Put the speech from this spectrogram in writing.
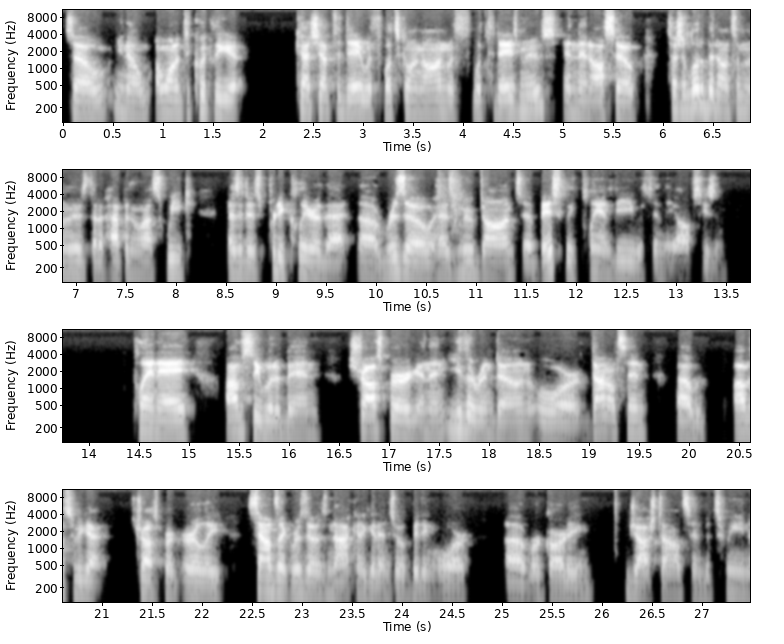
so, you know, I wanted to quickly catch up today with what's going on with with today's moves, and then also touch a little bit on some of the moves that have happened in the last week, as it is pretty clear that uh, Rizzo has moved on to basically Plan B within the offseason. Plan A obviously would have been Strasburg, and then either Rendon or Donaldson. Uh, obviously, we got Strasburg early. Sounds like Rizzo is not going to get into a bidding war uh, regarding Josh Donaldson between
